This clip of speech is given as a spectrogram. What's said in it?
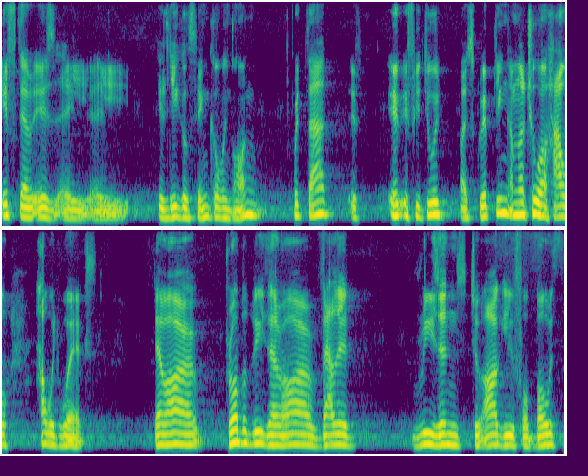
if there is a, a illegal thing going on with that. If, if, if you do it by scripting, I'm not sure how, how it works. There are probably there are valid reasons to argue for both.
